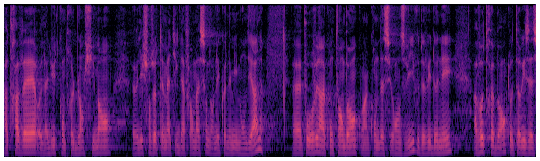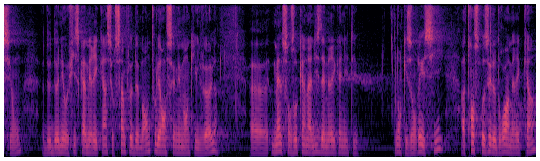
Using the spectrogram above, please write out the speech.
à travers la lutte contre le blanchiment, euh, l'échange automatique d'informations dans l'économie mondiale. Euh, pour ouvrir un compte en banque ou un compte d'assurance vie, vous devez donner à votre banque l'autorisation de donner au fisc américain sur simple demande tous les renseignements qu'ils veulent, euh, même sans aucun indice d'américanité. Donc ils ont réussi à transposer le droit américain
